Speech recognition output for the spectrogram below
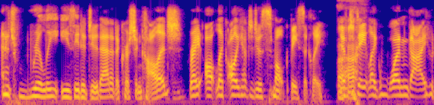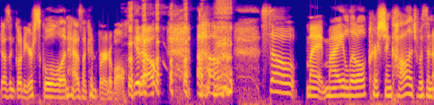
and it's really easy to do that at a Christian college, right? All, like all you have to do is smoke, basically. You have Uh-huh. to date like one guy who doesn't go to your school and has a convertible, you know. um, so my my little Christian college was an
